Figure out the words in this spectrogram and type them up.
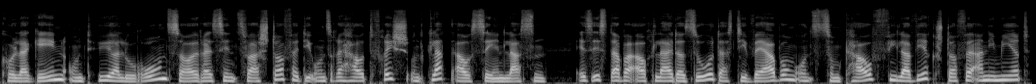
Kollagen und Hyaluronsäure sind zwar Stoffe, die unsere Haut frisch und glatt aussehen lassen, es ist aber auch leider so, dass die Werbung uns zum Kauf vieler Wirkstoffe animiert,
